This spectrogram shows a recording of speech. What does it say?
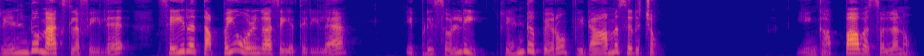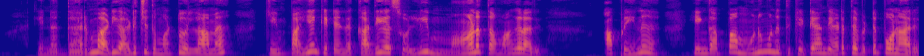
ரெண்டும் மேக்ஸ்ல ஃபெயிலு செய்யற தப்பையும் ஒழுங்கா செய்ய தெரியல. இப்படி சொல்லி ரெண்டு பேரும் விடாம சிரிச்சோம். எங்க அப்பாவை சொல்லணும். என்னை தர்ம அடி அடிச்சது மட்டும் இல்லாம என் பையன்கிட்ட இந்த கதையை சொல்லி மானத்தை வாங்குறாரு. அப்படின்னு எங்க அப்பா முணுமுணுத்துக்கிட்டே அந்த இடத்த விட்டு போனாரு.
